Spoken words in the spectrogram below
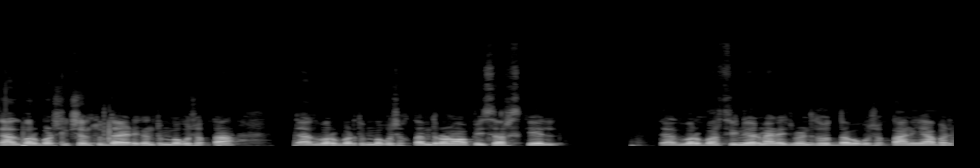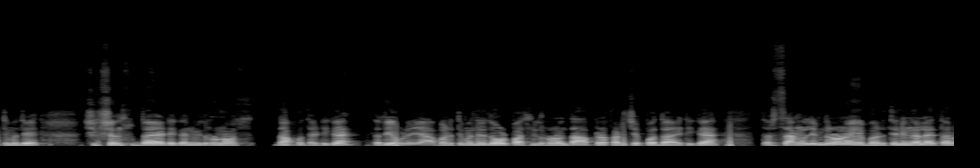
त्याचबरोबर शिक्षणसुद्धा या ठिकाणी तुम्ही बघू शकता. त्याचबरोबर तुम्ही बघू शकता मित्रांनो ऑफिसर स्केल त्याचबरोबर सिनियर मॅनेजमेंटसुद्धा बघू शकता आणि या भरतीमध्ये शिक्षणसुद्धा या ठिकाणी मित्रांनो दाखवत आहे ठीक आहे? तर एवढे या भरतीमध्ये जवळपास मित्रांनो दहा प्रकारचे पदं आहे ठीक आहे? तर चांगली मित्रांनो हे भरती निघालं आहे तर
